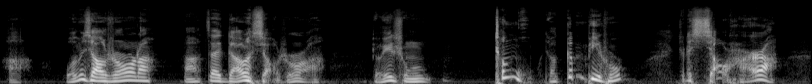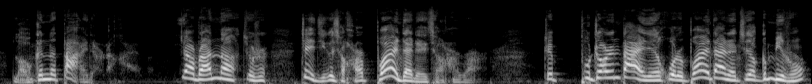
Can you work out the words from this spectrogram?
啊。我们小时候呢啊，在聊聊小时候啊，有一种称呼叫“跟屁虫”，就这小孩啊老跟着大一点的孩子，要不然呢就是这几个小孩不爱带这小孩玩，这不招人待见或者不爱带着就叫跟屁虫。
